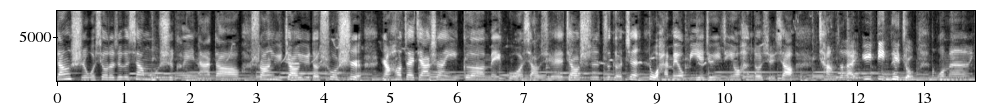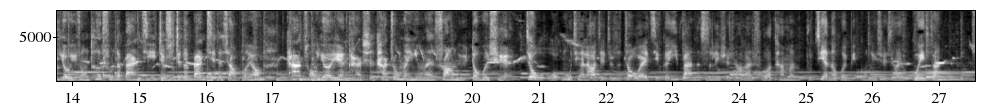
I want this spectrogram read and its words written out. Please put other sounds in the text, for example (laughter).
当时我修的这个项目是可以拿到双语教育的硕士，然后再加上一个美国小学教师资格证。我还没有毕业就已经有很多学校抢着来预定那种。我们有一种特殊的班级，就是这个班级的小朋友，他从幼儿园开始，他中文、英文双语都会学。就我目前了解，就是周围几个一般的私立学校来说，他们不见得会比公立学校要规范。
